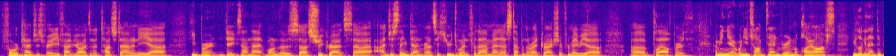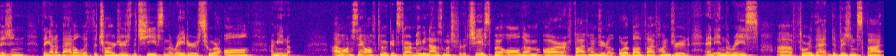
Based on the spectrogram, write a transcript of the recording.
four catches for 85 yards and a touchdown, and he uh, he burnt Diggs on that one of those uh, streak routes. So I just think Denver that's a huge win for them and a step in the right direction for maybe a, a playoff berth. I mean, yeah, when you talk Denver in the playoffs, you look at that division. They got a battle with the Chargers, the Chiefs, and the Raiders, who are all, I mean, I want to say off to a good start. Maybe not as much for the Chiefs, but all of them are 500 or above 500 and in the race uh, for that division spot.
